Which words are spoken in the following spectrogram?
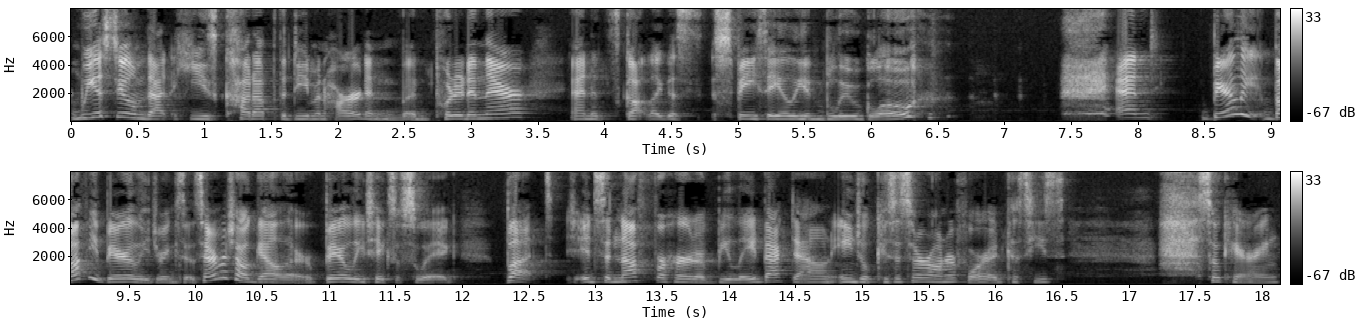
we assume that he's cut up the demon heart and, and put it in there, and it's got like this space alien blue glow. and barely Buffy barely drinks it. Sarah Michelle Gellar barely takes a swig, but it's enough for her to be laid back down. Angel kisses her on her forehead because he's so caring.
